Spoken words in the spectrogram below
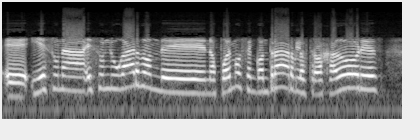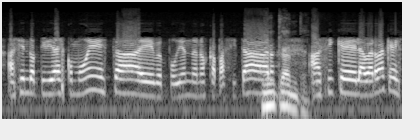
eh, y es, una, es un lugar donde nos podemos encontrar los trabajadores haciendo actividades como esta, eh, pudiéndonos capacitar. Me encanta. Así que la verdad que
